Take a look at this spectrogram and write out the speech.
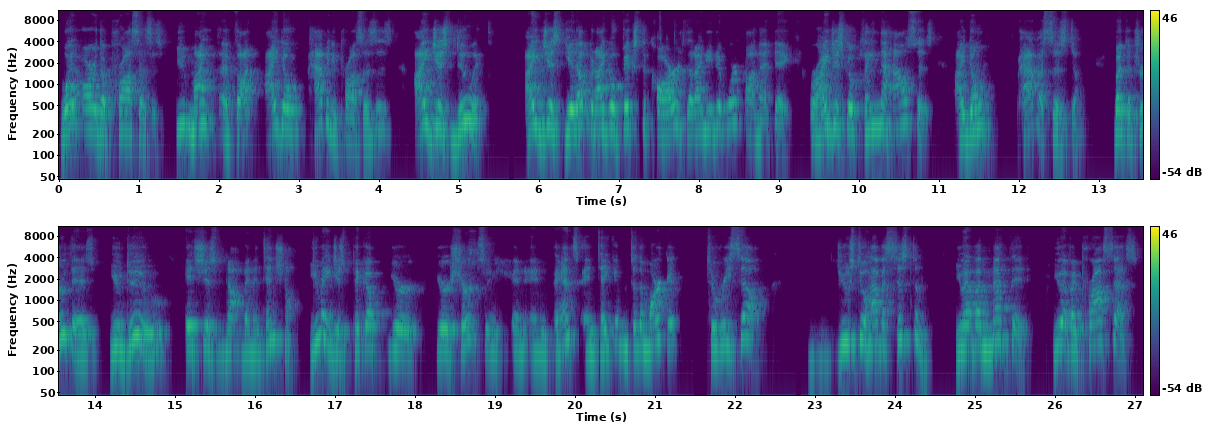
what are the processes. You might have thought, I don't have any processes, I just do it. I just get up and I go fix the cars that I need to work on that day, or I just go clean the houses. I don't have a system. But the truth is, you do. It's just not been intentional. You may just pick up your your shirts and, and, and pants and take them to the market to resell. You still have a system. You have a method. You have a process.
